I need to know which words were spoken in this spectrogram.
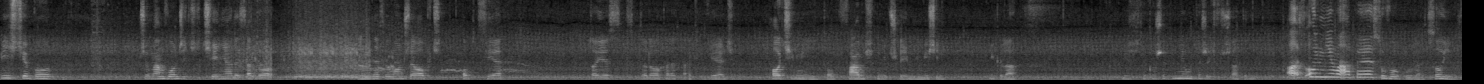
Piszcie, bo... Czy mam włączyć cień, ale za to inne wyłączę opc- opcje. To jest trochę tak, wiecie. Chodzi mi to wam się nieprzyjemnie, mi się nie gra. Tylko żeby nie uderzyć w żaden... A on nie ma APS-u w ogóle, co jest?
